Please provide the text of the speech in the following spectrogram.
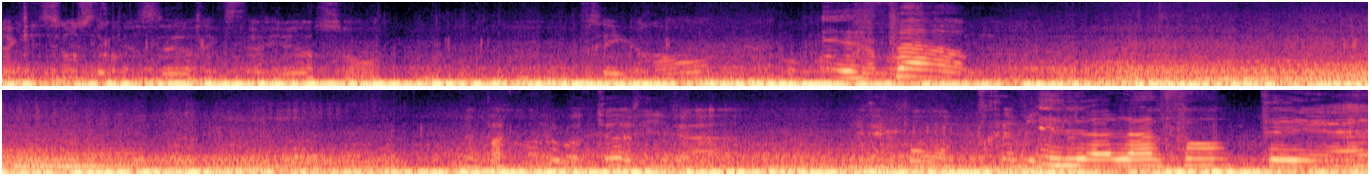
La question c'est que les viseurs extérieurs sont très grands. pour voir Et vraiment ça, bien. Mais par contre le moteur il, a, il répond très vite. il a la santé. hein.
